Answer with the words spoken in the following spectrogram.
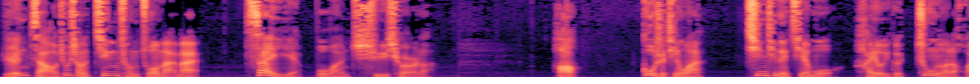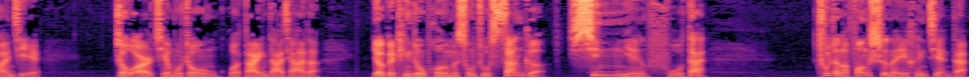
人早就上京城做买卖，再也不玩蛐蛐儿了。好，故事听完，今天的节目还有一个重要的环节。周二节目中，我答应大家的，要给听众朋友们送出三个新年福袋。抽奖的方式呢也很简单，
